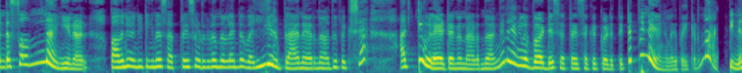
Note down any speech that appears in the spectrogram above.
എന്റെ സ്വന്തം അനിയനാണ്. അപ്പോൾ അവന് വേണ്ടിയിട്ട് ഇങ്ങനെ സർപ്രൈസ് കൊടുക്കണം എന്നുള്ള എന്റെ വലിയൊരു പ്ലാനായിരുന്നു അത് പക്ഷേ അടിപൊളിയായിട്ട് തന്നെ നടന്നു. അങ്ങനെ ഞങ്ങൾ ബർത്ത്ഡേ സർപ്രൈസ് ഒക്കെ കൊടുത്തിട്ട് പിന്നെ ഞങ്ങൾ പോയി കിടന്നു പിന്നെ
